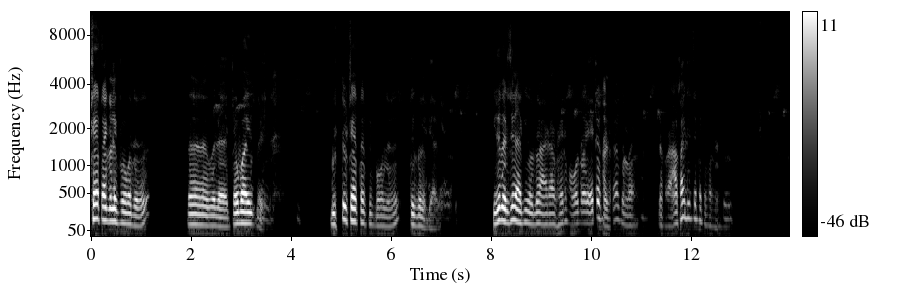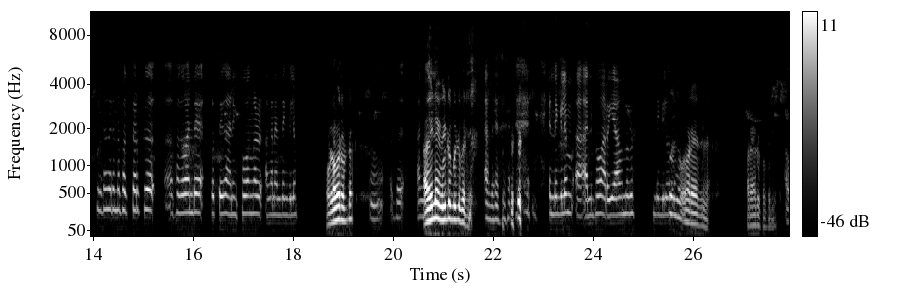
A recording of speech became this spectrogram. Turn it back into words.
ക്ഷേത്രങ്ങളിൽ പോകുന്നത് പിന്നെ ചൊവ്വായും വിഷ്ണു ക്ഷേത്രത്തിൽ പോകുന്നത് തിങ്കളും വ്യാഴം ഇത് മനസ്സിലാക്കിക്കൊണ്ട് ആരാധകർ പോകുന്നത് ഏറ്റവും നല്ലത് എന്നുള്ളതാണ്. പ്രാധാന്യത്തെ പറ്റി പറഞ്ഞത്. ഇവിടെ വരുന്ന ഭക്തർക്ക് ഭഗവാന്റെ പ്രത്യേക അനുഭവങ്ങൾ അങ്ങനെ എന്തെങ്കിലും? ഉള്ളവരുണ്ട്. ഉം, അത് അതിലെ വീണ്ടും വീണ്ടും പറ്റും അതെ. എന്തെങ്കിലും അനുഭവം അറിയാവുന്നത് എന്തെങ്കിലും ഒന്ന് പറയാനില്ല. പറയാനൊക്കത്തില്ല. ഓ.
